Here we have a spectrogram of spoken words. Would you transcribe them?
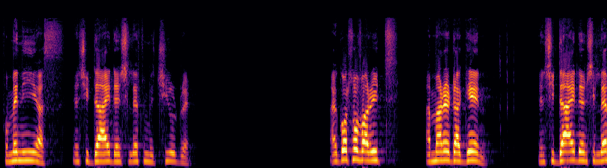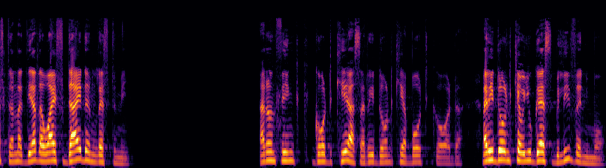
for many years, and she died and she left me with children. I got over it. I married again, and she died and she left, and the other wife died and left me. I don't think God cares. I really don't care about God. I really don't care what you guys believe anymore.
